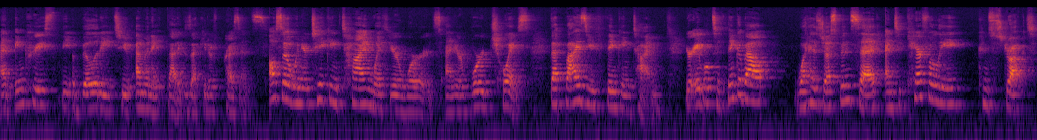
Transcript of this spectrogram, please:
and increase the ability to emanate that executive presence. Also, when you're taking time with your words and your word choice, that buys you thinking time. You're able to think about what has just been said and to carefully construct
